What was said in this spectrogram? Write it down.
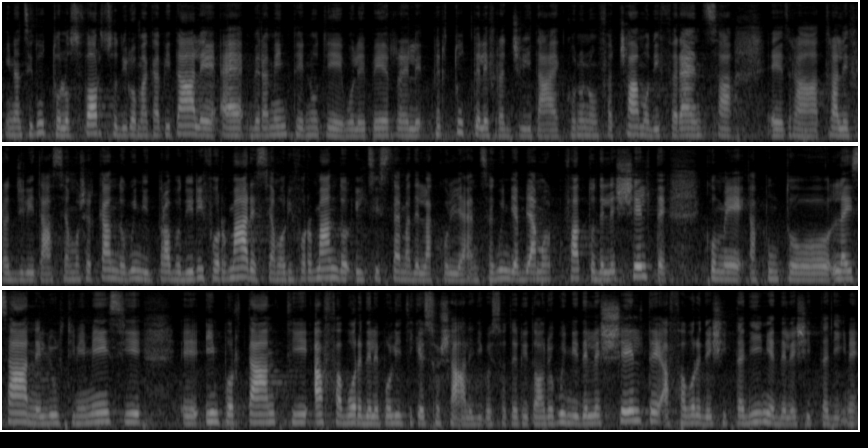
Innanzitutto lo sforzo di Roma Capitale è veramente notevole per, le, per tutte le fragilità, ecco, noi non facciamo differenza eh, tra, tra, le fragilità, stiamo cercando quindi proprio di riformare, stiamo riformando il sistema dell'accoglienza, quindi abbiamo fatto delle scelte, come appunto lei sa, negli ultimi mesi eh, importanti a favore delle politiche sociali di questo territorio, quindi delle scelte a favore dei cittadini e delle cittadine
